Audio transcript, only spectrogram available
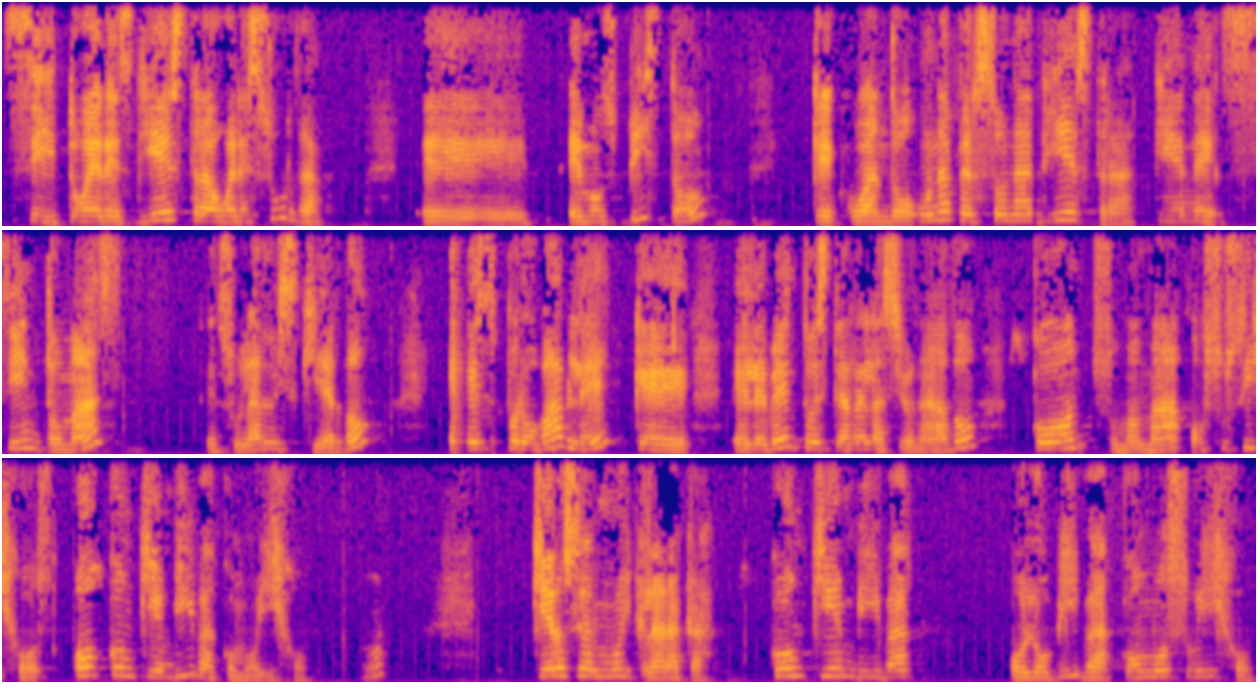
si tú eres diestra o eres zurda. Eh, hemos visto que cuando una persona diestra tiene síntomas en su lado izquierdo, es probable que el evento esté relacionado con su mamá o sus hijos o con quien viva como hijo. quiero ser muy clara acá, con quien viva o lo viva como su hijo.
